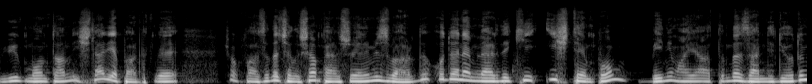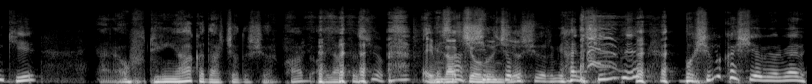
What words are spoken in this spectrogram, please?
büyük montanlı işler yapardık ve çok fazla da çalışan personelimiz vardı. O dönemlerdeki iş tempom benim hayatımda zannediyordum ki yani of dünya kadar çalışıyorum. Abi alakası yok. Emlakçı Esas şimdi olunca. çalışıyorum. Yani şimdi başımı kaşıyamıyorum. Yani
